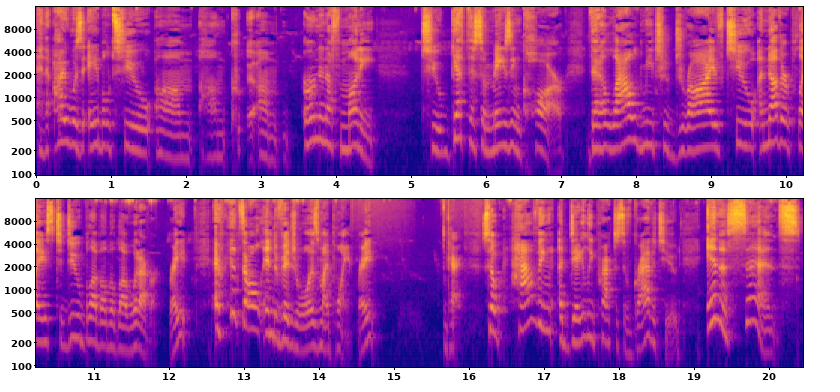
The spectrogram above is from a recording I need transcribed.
and I was able to um, um, um, earn enough money to get this amazing car that allowed me to drive to another place to do blah, blah, blah, blah, whatever, right? And it's all individual, is my point, right? Okay. So having a daily practice of gratitude, in a sense,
